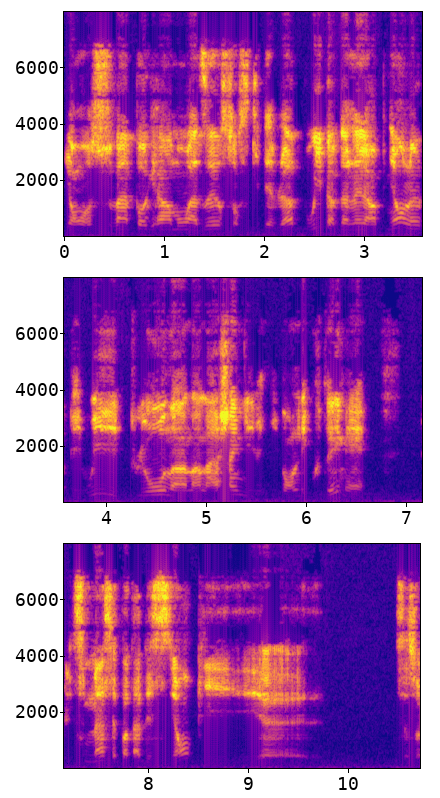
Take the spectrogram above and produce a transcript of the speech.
ils ont souvent pas grand mot à dire sur ce qu'ils développent. Oui, ils peuvent donner leur opinion, là, puis oui, plus haut dans, la chaîne, ils, vont l'écouter, mais ultimement, c'est pas ta décision, puis euh, c'est ça.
